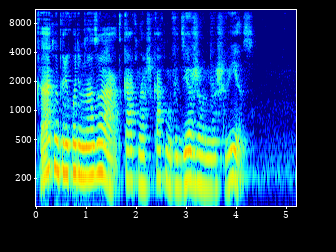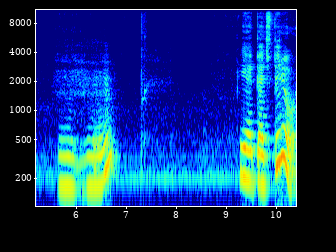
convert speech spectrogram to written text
Как мы переходим назад? Как, наш, как мы выдерживаем наш вес? Угу. И опять вперед.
